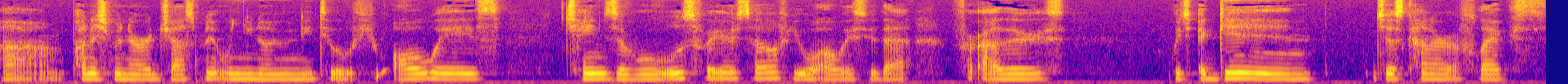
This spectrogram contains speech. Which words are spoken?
um, punishment or adjustment when you know you need to, if you always change the rules for yourself, you will always do that for others, which again just kind of reflects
